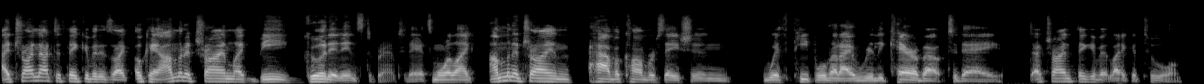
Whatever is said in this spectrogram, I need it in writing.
I try not to think of it as like, okay, I'm going to try and like be good at Instagram today. It's more like I'm going to try and have a conversation with people that I really care about today. I try and think of it like a tool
